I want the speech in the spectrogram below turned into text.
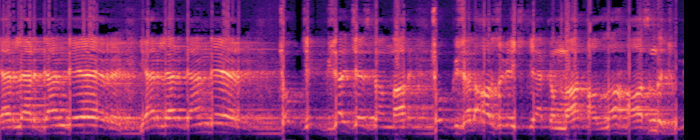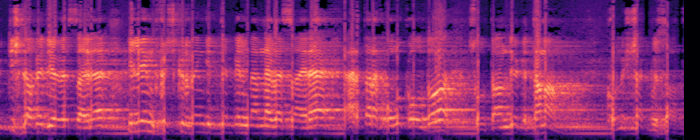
Yerlerdendir. Yerlerdendir. Çok güzel cezbem var, çok güzel arzu ve iştiyakım var. Allah ağzında müthiş laf ediyor vesaire. İlim fışkırdın gittin bilmem ne vesaire. Her taraf oluk oldu. Sultan diyor ki tamam konuşacak bu zat.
